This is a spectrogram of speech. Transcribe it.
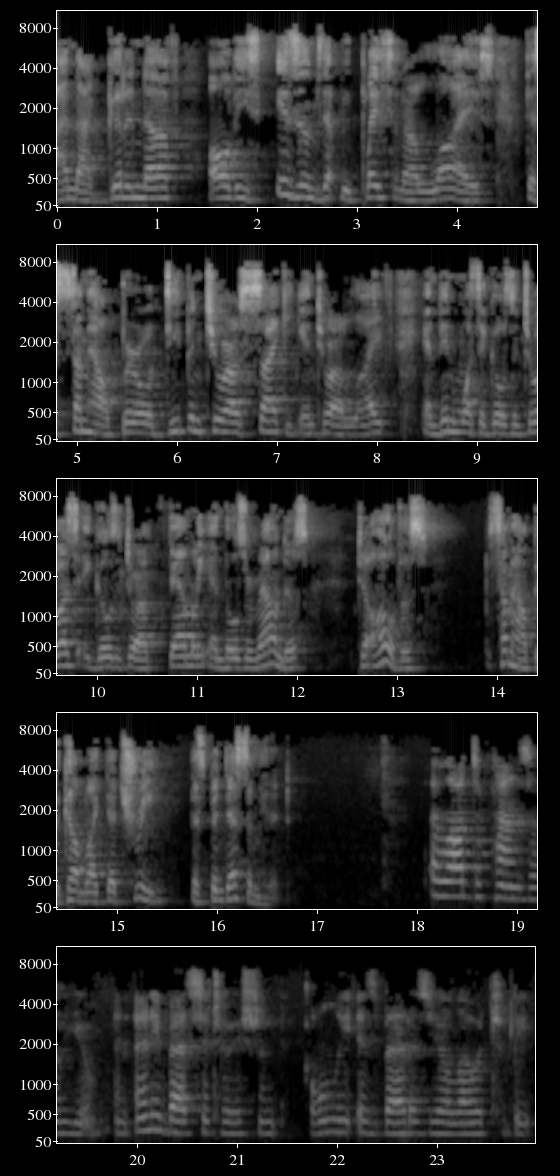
I'm not good enough, all these isms that we place in our lives that somehow burrow deep into our psyche, into our life, and then once it goes into us, it goes into our family and those around us, to all of us, somehow become like that tree that's been decimated. A lot depends on you, and any bad situation only as bad as you allow it to be.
